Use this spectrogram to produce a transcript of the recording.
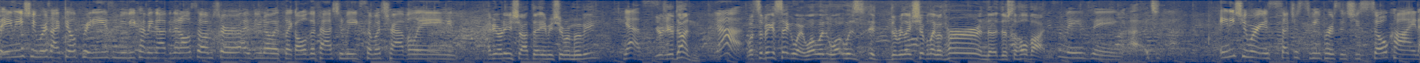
Amy Schumer's I Feel Pretty's movie coming up, and then also I'm sure, as you know, it's like all the fashion weeks, so much traveling. Have you already shot the Amy Schumer movie? Yes. You're, you're done. Yeah. What's the biggest takeaway? What was what was it, the relationship like with her and the, just the whole vibe? She's amazing. Uh, sh- Amy Schumer is such a sweet person. She's so kind.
